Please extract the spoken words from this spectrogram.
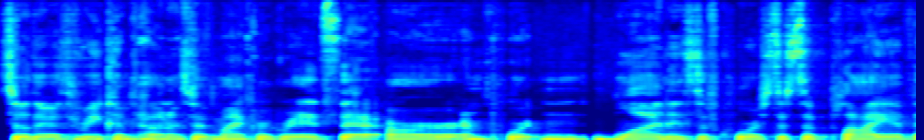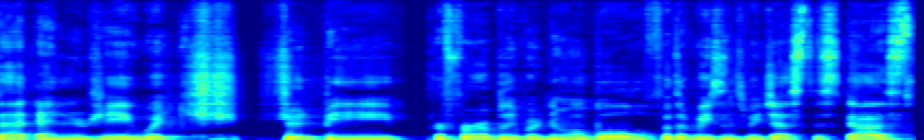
So, there are three components of microgrids that are important. One is, of course, the supply of that energy, which should be preferably renewable for the reasons we just discussed,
